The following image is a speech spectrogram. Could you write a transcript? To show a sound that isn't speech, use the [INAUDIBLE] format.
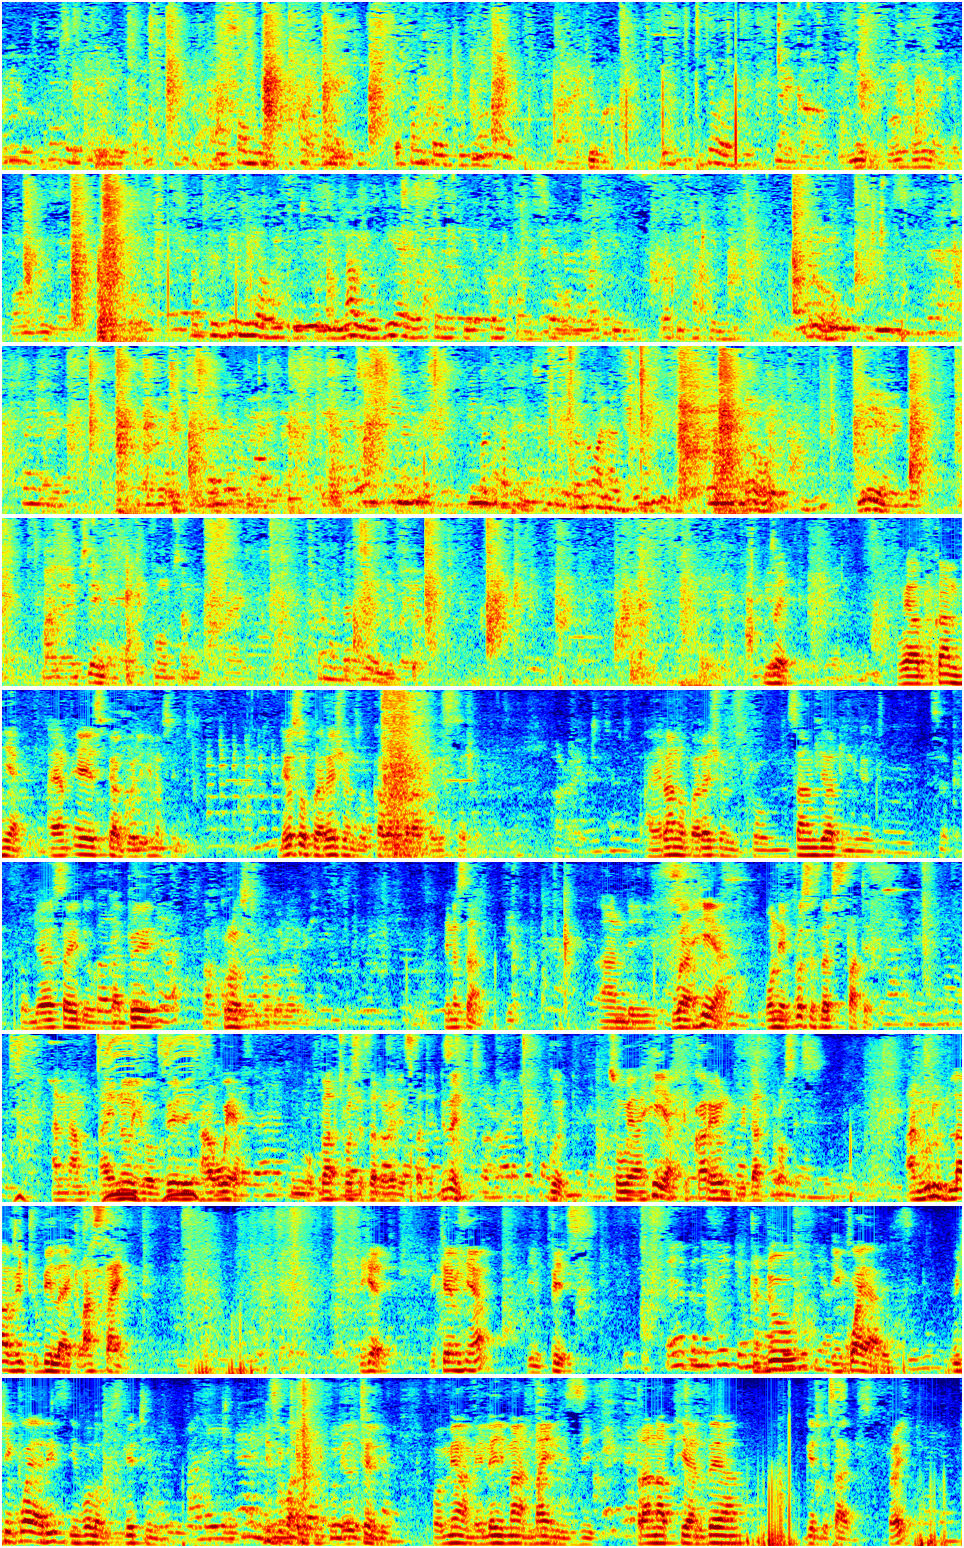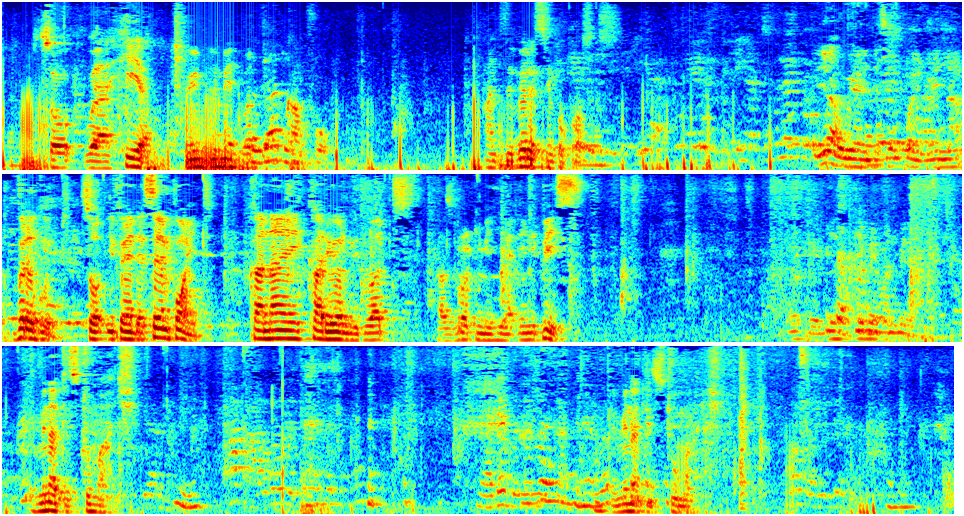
ara jasi mbale I inform them. Maybe you a phone call to you uh, Juba. Like uh, for me, a phone call, like inform them, then But we've been here waiting for you. Now you're here, you're also making a phone call. So what is what is happening? no. Like, uh, it's a simple plan, like, I What's happening? So no one has tell- No, me, I know. But I'm saying that I inform some right. Some of the parents. Juba, yeah. Mzee, we have come here. I am ASP Agoli Innocent. The host operations of Kabalagala Police Station. All right. I run operations from Zambia to Munyonyo, It's okay. from the other side of Katwe across to Bugolobi. You understand? Yeah. And uh, we are here on a process that started. And um, I know you are very aware of that process that already started, isn't it? Good. So we are here to carry on with that process. And we would love it to be like last time. You get? We came here in peace to do inquiries. Which inquiries involves getting these people are they'll tell you. For me, I'm a layman, mine is run up here and there, get the tags, right? So we are here to implement what they have come for. And it's a very simple process. Yeah, we are in the same point right now. Very good. So if you're at the same point, can I carry on with what has brought me here in peace? Okay, just give me one minute. A minute is too much. Hmm. [LAUGHS] A minute is too much.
